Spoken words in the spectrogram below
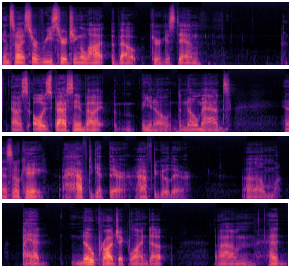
And so I started researching a lot about Kyrgyzstan. I was always fascinated about you know the nomads, and I said, okay, I have to get there. I have to go there. Um, I had no project lined up. Um, had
